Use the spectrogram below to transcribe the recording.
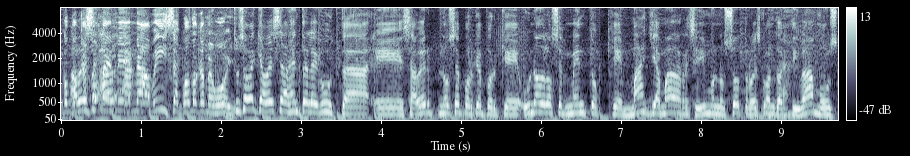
como a que veces- eso me, a- me- me avisa cuando que me voy. Tú sabes que a veces a la gente le gusta eh, saber, no sé por qué, porque uno de los segmentos que más llamadas recibimos nosotros es cuando activamos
